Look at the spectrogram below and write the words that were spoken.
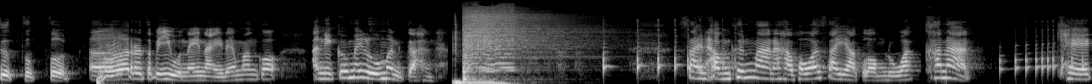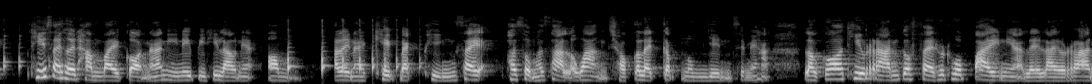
จุดๆๆเออ เราจะไปอยู่ในไหนได้มั่งก็ อันนี้ก็ไม่รู้เหมือนกันทรายทำขึ้นมานะคะ เพราะว่าทรายอยากลองดูว่าขนาดเค้กที่ทรายเคยทำไปก่อนหน้านี้ในปีที่แล้วเนี่ยอืม อะไรนะเค้กแบล็คพิงค์ใส่ผสมผสานระหว่างช็อกโกแลตกับนมเย็นใช่ไหมคะแล้วก็ที่ร้านกาแฟทั่วๆไปเนี่ยหลาย ๆ ร้าน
